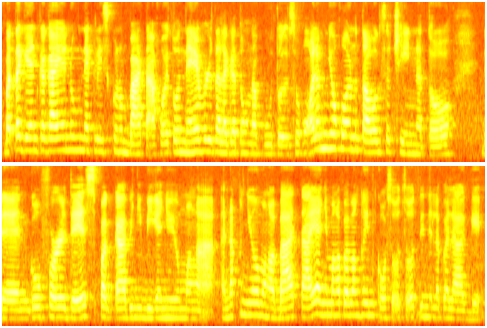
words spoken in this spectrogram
But again, kagaya nung necklace ko nung bata ako, ito never talaga tong naputol. So kung alam niyo kung anong tawag sa chain na to, then go for this. Pagka binibigyan niyo yung mga anak niyo, mga bata, yan, yung mga pamangkin ko, suot-suot din nila palagi.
